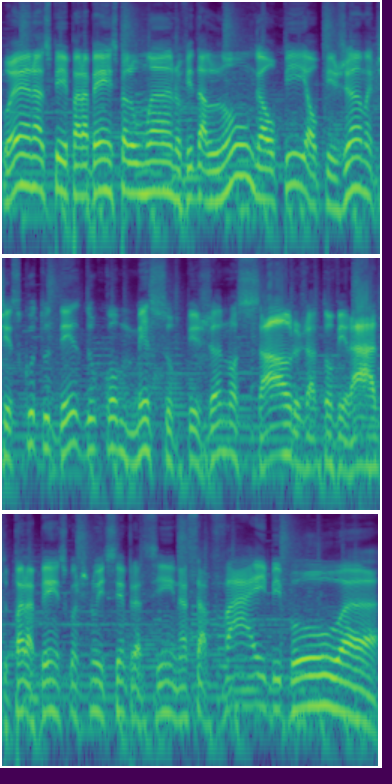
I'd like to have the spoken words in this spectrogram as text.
Buenas, Pi, parabéns pelo um ano. Vida longa ao Pi, ao Pijama. Te escuto desde o começo. Pijanossauro, já tô virado. Parabéns, continue sempre assim, nessa vibe boa.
